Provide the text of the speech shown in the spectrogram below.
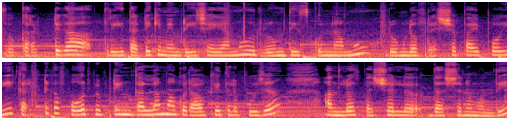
సో కరెక్ట్గా త్రీ థర్టీకి మేము రీచ్ అయ్యాము రూమ్ తీసుకున్నాము రూమ్లో ఫ్రెష్ అప్ అయిపోయి కరెక్ట్గా ఫోర్ ఫిఫ్టీన్ కల్లా మాకు రావుకేతుల పూజ అందులో స్పెషల్ దర్శనం ఉంది.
